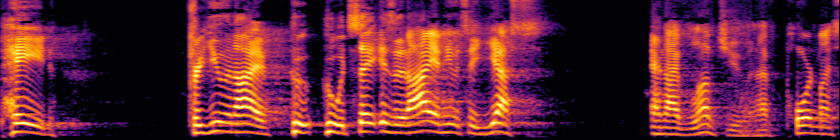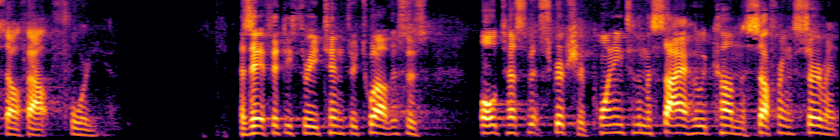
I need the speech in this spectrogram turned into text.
paid for you and I who, who would say, Is it I? And he would say, Yes. And I've loved you and I've poured myself out for you. Isaiah 53, 10 through 12. This is Old Testament scripture pointing to the Messiah who would come, the suffering servant.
